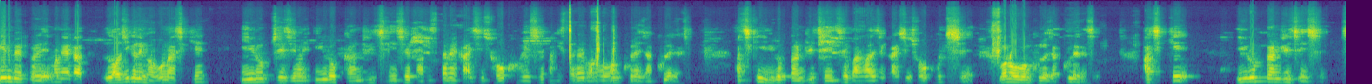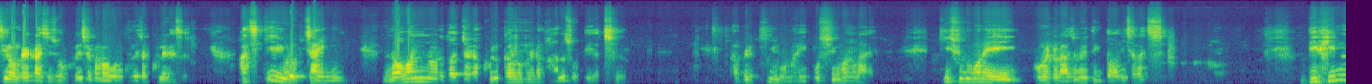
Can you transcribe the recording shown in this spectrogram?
এর ব্যাপারে মানে একটা লজিক্যালি ভাবুন আজকে ইউরোপ চেয়েছে মানে ইউরোপ কান্ট্রি চেয়েছে পাকিস্তানের ক্রাইসিস হোক হয়েছে, পাকিস্তানের গণভবন খুলে যাক, খুলে গেছে। আজকে ইউরোপ কান্ট্রি চেয়েছে বাংলাদেশের ক্রাইসিস হোক হচ্ছে, গণভবন খুলে যাক, খুলে গেছে। আজকে ইউরোপ কান্ট্রি চেয়েছে শ্রীলঙ্কার ক্রাইসিস হোক হয়েছে, গণভবন খুলে যাক, খুলে গেছে। আজকে ইউরোপ চাইনি, নবান্নর দরজাটা খুলুক, কারণ ওখানে একটা ভালো শক্তি যাচ্ছিল। আপনার কি মনে হয় পশ্চিমবাংলায় কি শুধু মানে এই কোন একটা রাজনৈতিক দলই চালাচ্ছে? বিভিন্ন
